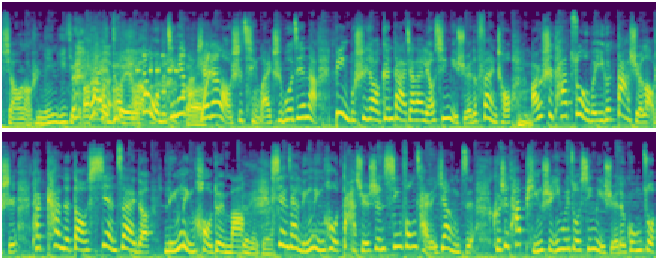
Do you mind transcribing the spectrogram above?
小欧老师，您理解太对了。但我们今天把珊珊老师请来直播间呢，并不是要跟大家来聊心理学的范畴，而是他作为一个大学老师，他看得到现在的零零后，对吗？对对。现在零零后大学生新风采的样子，可是他平时因为做心理学的工作，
